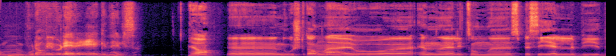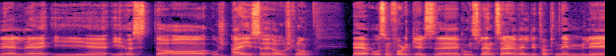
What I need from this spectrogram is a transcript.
om hvordan vi vurderer egen helse. Ja, eh, Nordstrand er jo en litt sånn eh, spesiell bydel eh, i, eh, i, av Oslo, nei, i sør av Oslo. Eh, og som folkehelsekonsulent så er det en veldig takknemlig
